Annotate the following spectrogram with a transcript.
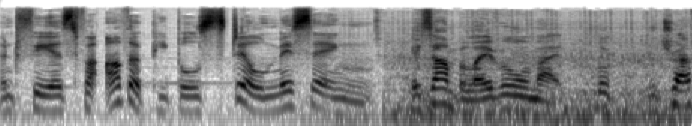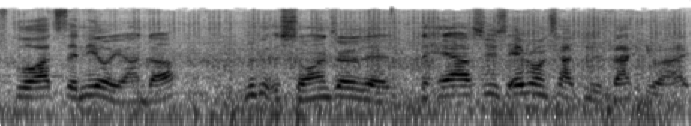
and fears for other people still missing. It's unbelievable, mate. Look, the traffic lights, they're nearly under. Look at the signs over there. The houses, everyone's had to evacuate.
